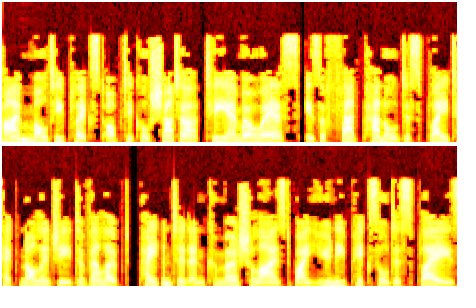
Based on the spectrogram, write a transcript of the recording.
time multiplexed optical shutter is a flat panel display technology developed, patented and commercialized by Unipixel Displays,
